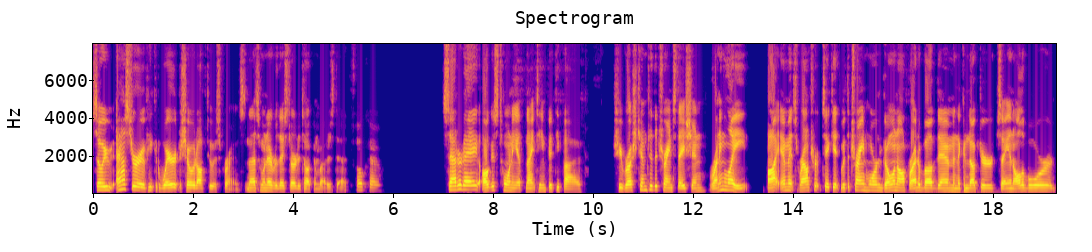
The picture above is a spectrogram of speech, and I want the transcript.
So he asked her if he could wear it to show it off to his friends, and that's whenever they started talking about his death. Okay. Saturday, August 20th, 1955. She rushed him to the train station, running late, bought Emmett's round trip ticket with the train horn going off right above them and the conductor saying all aboard.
